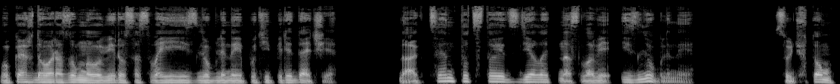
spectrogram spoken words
У каждого разумного вируса свои излюбленные пути передачи. Но акцент тут стоит сделать на слове «излюбленные». Суть в том,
